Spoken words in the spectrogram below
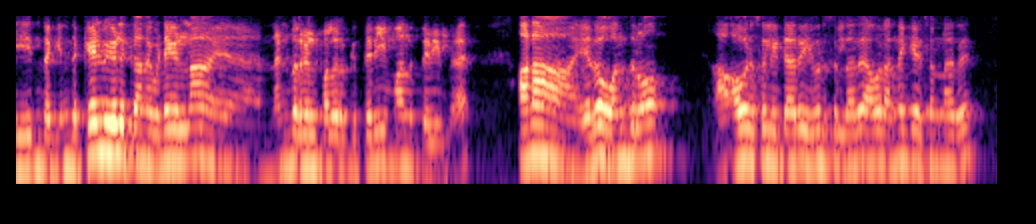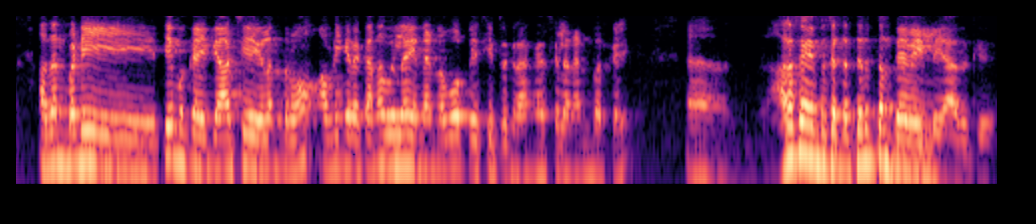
இந்த இந்த கேள்விகளுக்கான விடைகள்லாம் நண்பர்கள் பலருக்கு தெரியுமான்னு தெரியல. ஆனா ஏதோ வந்துரும். அ- அவர் சொல்லிட்டாரு இவர் சொல்லாரு அவர் அன்னைக்கே சொன்னாரு. அதன்படி திமுக ஆட்சியை இழந்துரும் அப்படிங்கிற கனவுல என்னென்னவோ பேசிட்டு இருக்கிறாங்க சில நண்பர்கள். அரசமைப்பு சட்ட திருத்தம் தேவையில்லையா அதுக்கு?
